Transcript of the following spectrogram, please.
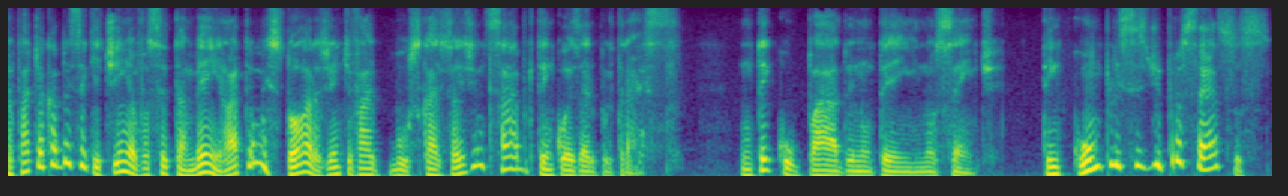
Teu pai tinha a cabeça que tinha, você também. Lá tem uma história, a gente vai buscar isso aí, a gente sabe que tem coisa ali por trás. Não tem culpado e não tem inocente. Tem cúmplices de processos.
